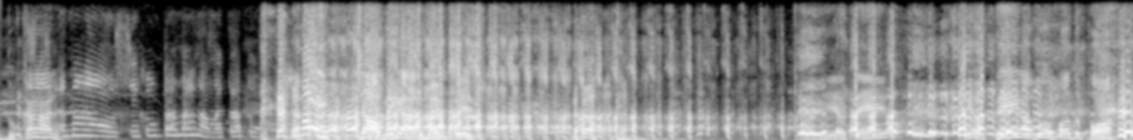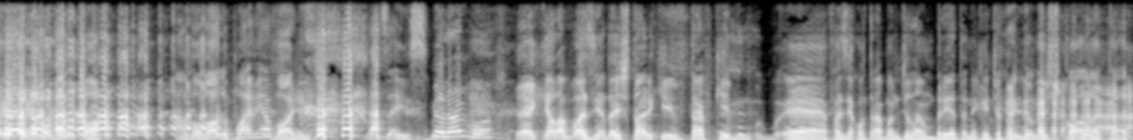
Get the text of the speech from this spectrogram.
Do caralho. Não, cinco não tá mais não, mas tá bom. Mãe! Tchau, obrigado, mãe. Beijo. E eu tenho. Eu tenho a vovó do pó. Eu tenho a vovó do pó. A vovó do pó é minha avó, gente. Mas é isso. Melhor voz. É aquela vozinha da história que que, é, fazia contrabando de lambreta, né? Que a gente aprendeu na escola, cara.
